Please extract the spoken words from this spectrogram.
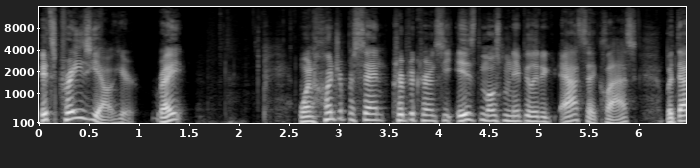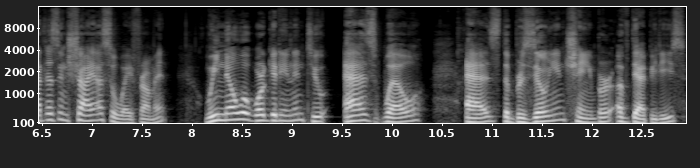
It's crazy out here, right? 100% cryptocurrency is the most manipulated asset class, but that doesn't shy us away from it. We know what we're getting into as well as the Brazilian Chamber of Deputies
